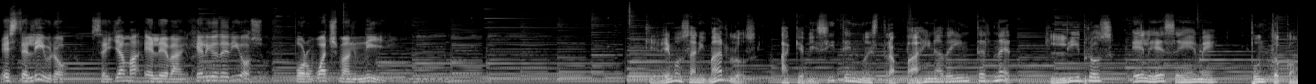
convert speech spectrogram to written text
Este libro se llama El Evangelio de Dios por Watchman Nee. Queremos animarlos a que visiten nuestra página de internet libroslsm.com.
